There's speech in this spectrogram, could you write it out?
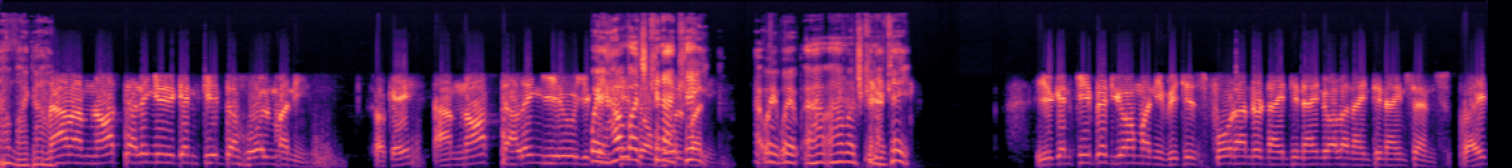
Oh my god. Ma'am, I'm not telling you you can keep the whole money. Okay? I'm not telling you you Wait, can how keep much can I keep? money. Uh, Wait, wait. How, how much can I keep? You can keep it your money, which is four hundred ninety nine dollar ninety nine cents, right?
